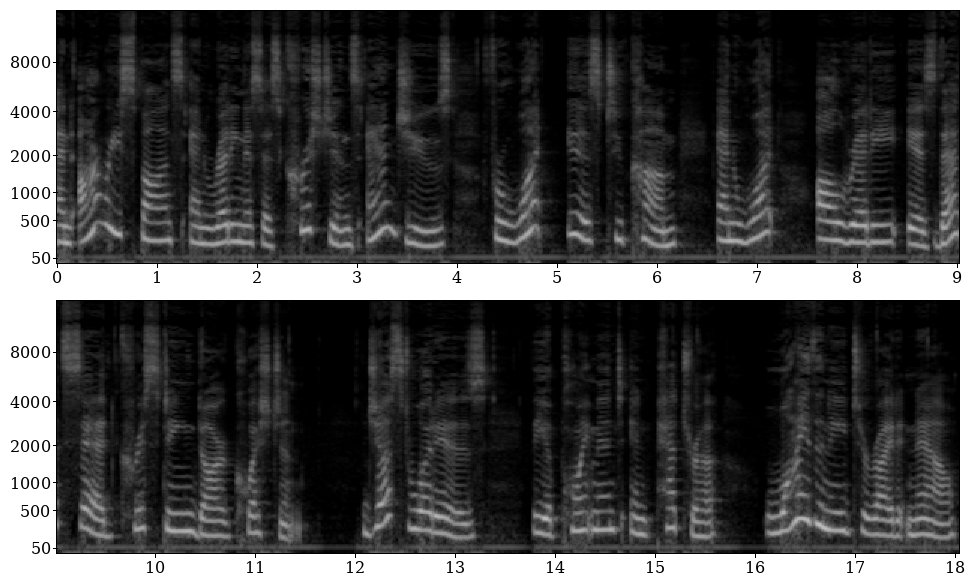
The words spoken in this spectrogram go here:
and our response and readiness as Christians and Jews for what is to come and what already is. That said, Christine Darg question. Just what is the appointment in Petra? Why the need to write it now?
